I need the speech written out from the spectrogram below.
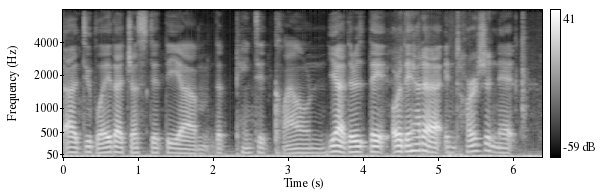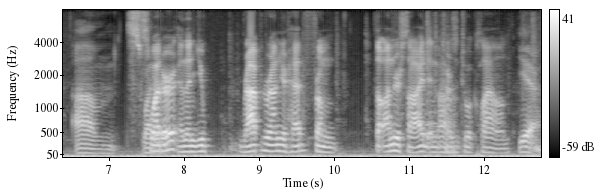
uh, Doublet that just did the um the painted clown? Yeah, there's they or they had a Intarsia knit um sweater. Sweater, and then you wrap it around your head from the underside, and it turns into a clown. Yeah,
